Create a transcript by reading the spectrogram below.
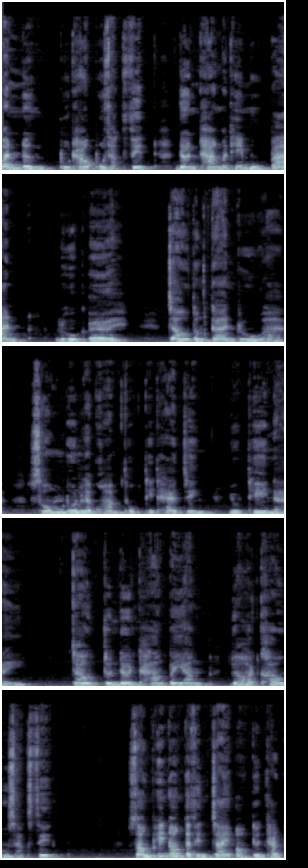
วันหนึ่งผู้เฒ่าผู้ศักดิ์สิทธิ์เดินทางมาที่หมู่บ้าน ลูกเอ๋ย เจ้าต้องการรู้ว่า สมดุลและความทุกข์ที่แท้จริง อยู่ที่ไหน เจ้าจนเดินทางไปยังยอดเขาศักดิ์สิทธิ์สองพี่น้องตัดสินใจออกเดินทางไป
